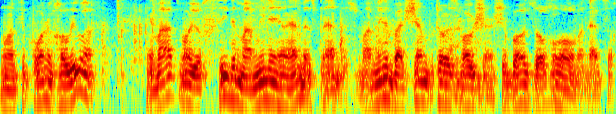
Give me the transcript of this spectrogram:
who weren't supporting Chalila. Yochsidim Moshe Shebo Olam Hanetzach.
